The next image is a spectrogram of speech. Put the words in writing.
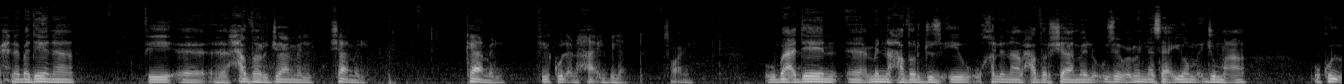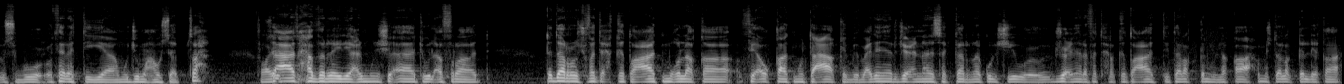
إحنا بدينا في آه، حظر جامل شامل كامل في كل أنحاء البلاد. صحيح. وبعدين آه، عملنا حظر جزئي وخلينا حظر شامل وعملنا يوم جمعة وكل أسبوع وثلاث أيام وجمعة وسبت صح؟ صحيح. ساعات حظر ليلي على المنشآت والأفراد تدرج فتح قطاعات مغلقة في أوقات متعاقبة بعدين رجعنا سكرنا كل شيء ورجعنا لفتح القطاعات لتلقي اللقاح ومش تلقي اللقاح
